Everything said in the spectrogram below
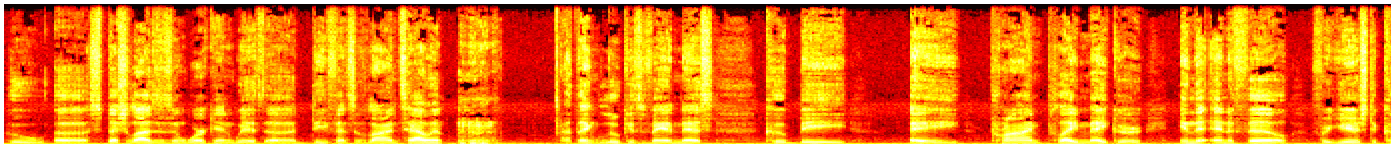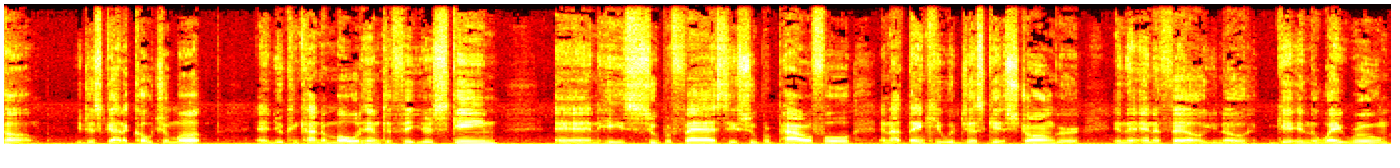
who uh, specializes in working with uh, defensive line talent. I think Lucas Van Ness could be a prime playmaker in the NFL for years to come. You just got to coach him up and you can kind of mold him to fit your scheme. And he's super fast, he's super powerful, and I think he would just get stronger in the NFL. You know, get in the weight room.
